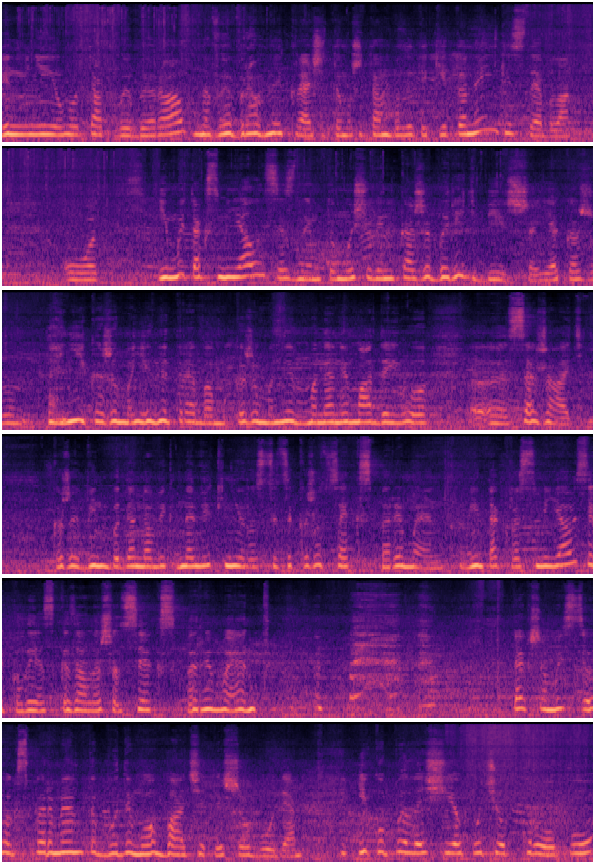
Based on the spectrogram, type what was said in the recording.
Він мені його так вибирав, на вибрав найкраще, тому що там були такі тоненькі стебла. От. І ми так сміялися з ним, тому що він каже, беріть більше. Я кажу, та ні, кажу, мені не треба. Кажу, мене, мене нема де його е, сажати. Кажу, він буде на, вік, на вікні рости. Це кажу, це експеримент. Він так розсміявся, коли я сказала, що це експеримент. Так що ми з цього експерименту будемо бачити, що буде. І купила ще пучок кропу.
